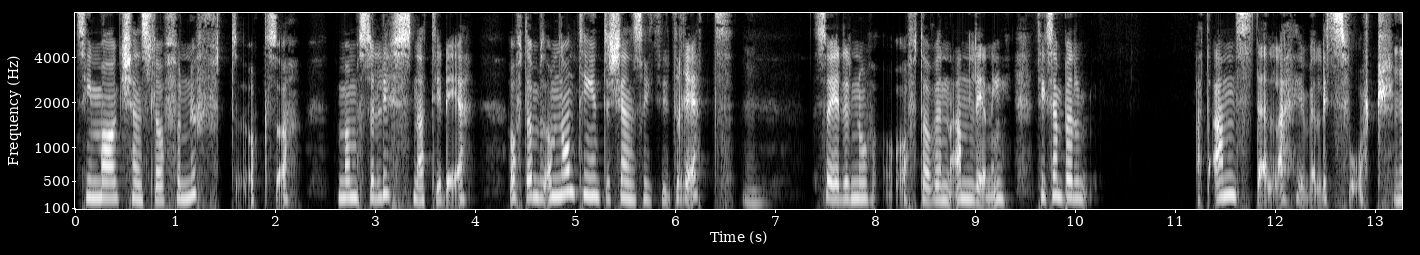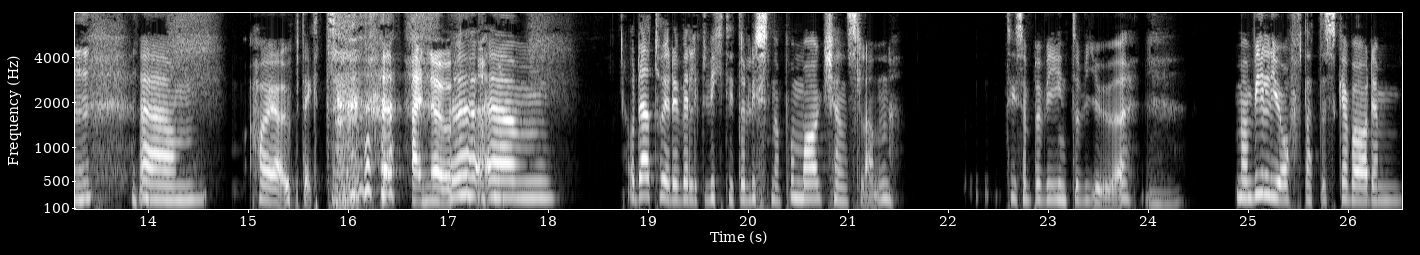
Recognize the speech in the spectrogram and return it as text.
sin magkänsla och förnuft också. Man måste lyssna till det. Ofta om, om någonting inte känns riktigt rätt Mm. Så är det nog ofta av en anledning. Till exempel att anställa är väldigt svårt. Mm. Ehm, har jag upptäckt. I know. Ehm, och där tror jag det är väldigt viktigt att lyssna på magkänslan. Till exempel vid intervjuer. Mm. Man vill ju ofta att det ska vara den,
